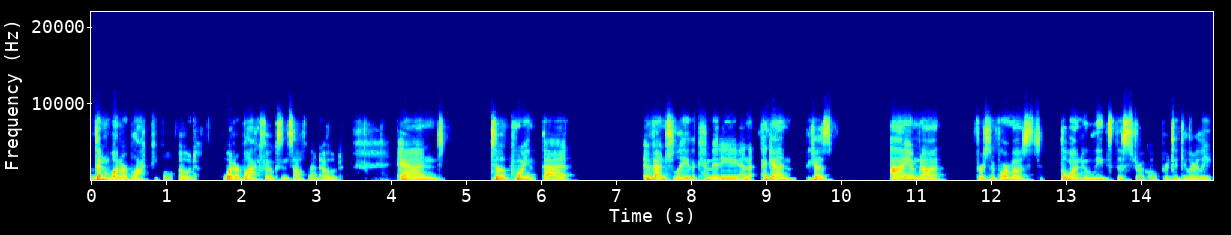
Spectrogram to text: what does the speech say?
then what are Black people owed? What are Black folks in South Bend owed? And to the point that eventually the committee, and again, because I am not first and foremost the one who leads this struggle, particularly.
